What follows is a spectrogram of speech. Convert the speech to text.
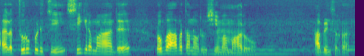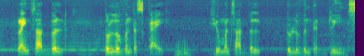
அதில் துருப்பிடிச்சு சீக்கிரமாக அது ரொம்ப ஆபத்தான ஒரு விஷயமா மாறும் அப்படின்னு சொல்கிறார் planes are built to live in the sky humans are built to live in the dreams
